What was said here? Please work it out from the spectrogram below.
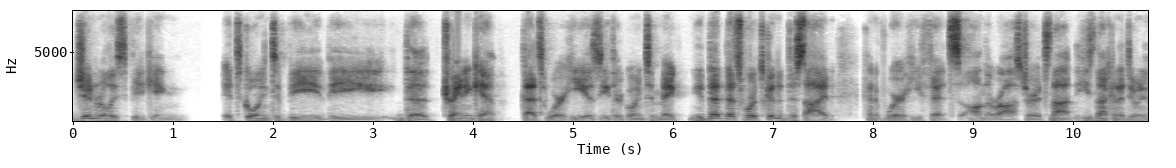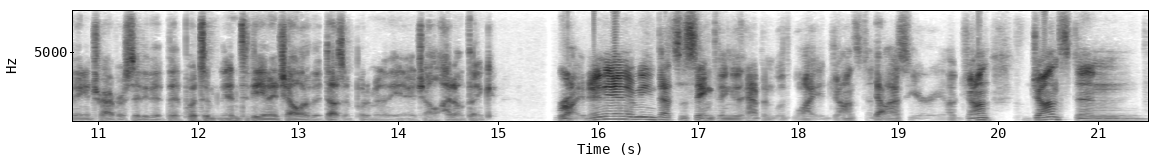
generally speaking, it's going to be the the training camp. That's where he is either going to make that. That's where it's going to decide kind of where he fits on the roster. It's not. He's not going to do anything in Traverse City that, that puts him into the NHL or that doesn't put him into the NHL. I don't think. Right, and, and I mean that's the same thing that happened with Wyatt Johnston yeah. last year. Know, John Johnston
